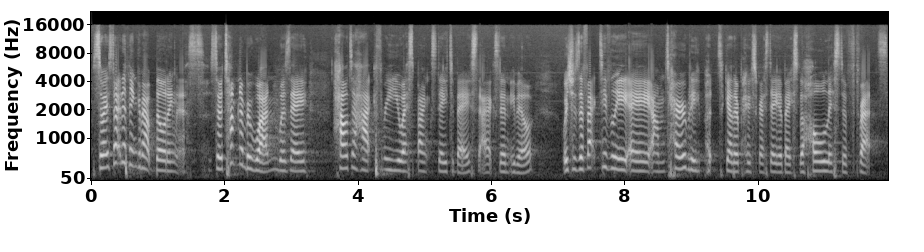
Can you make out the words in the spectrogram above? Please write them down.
So I started to think about building this. So attempt number one was a how to hack three US banks database that I accidentally built, which is effectively a um, terribly put together Postgres database a whole list of threats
